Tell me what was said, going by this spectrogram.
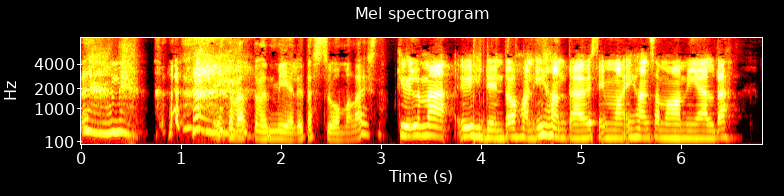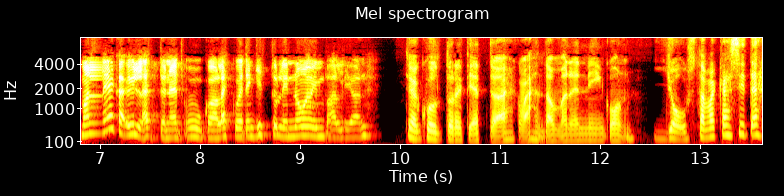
Eikä välttämättä miellytä suomalaista. Kyllä mä yhdyn tuohon ihan täysin, mä ihan samaa mieltä. Mä olin aika yllättynyt, että UKlle kuitenkin tuli noin paljon. Työkulttuuri tietty on ehkä vähän tämmöinen niin kuin joustava käsite,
